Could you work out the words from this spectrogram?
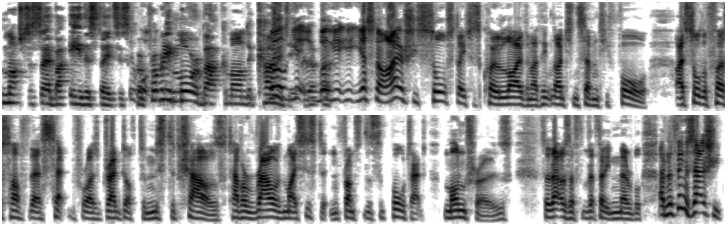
much to say about either Status Quo? Probably more about Commander Cody. Well, yeah, well y- yes, no. I actually saw Status Quo live in I think 1974. I saw the first half of their set before I was dragged off to Mr. Chow's to have a row with my sister in front of the support act Montrose. So that was a fairly memorable. And the thing is, actually,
